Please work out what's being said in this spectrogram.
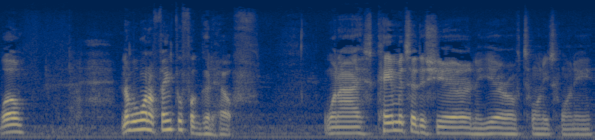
Well, number one, I'm thankful for good health. When I came into this year, in the year of 2020,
